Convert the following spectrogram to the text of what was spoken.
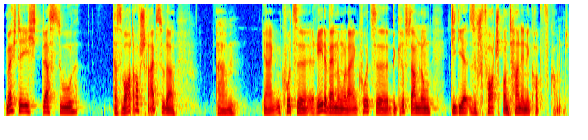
möchte ich, dass du das Wort aufschreibst oder ähm, ja, eine kurze Redewendung oder eine kurze Begriffssammlung, die dir sofort spontan in den Kopf kommt.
